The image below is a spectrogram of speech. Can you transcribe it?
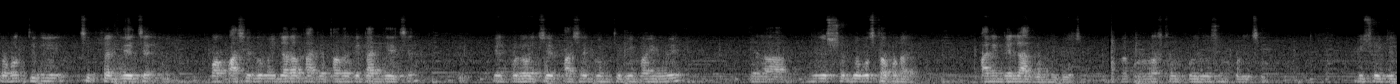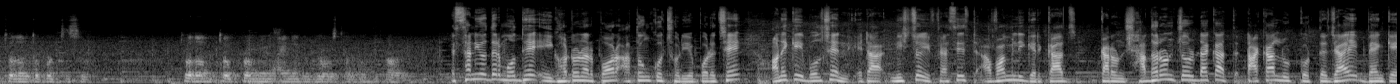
তখন তিনি চিৎকার দিয়েছেন বা পাশের রুমে যারা থাকে তাদেরকে ডাক দিয়েছেন। এরপরে হচ্ছে পাশের রুম থেকে বাইরে হয়ে এরা নিজস্ব ব্যবস্থাপনায় পানি ঢেলে আগুন নিভিয়েছে। আমরা ঘটনাস্থল পরিদর্শন করেছি, বিষয়টি তদন্ত করতেছি। তদন্তক্রমে আইনানুগ ব্যবস্থা গ্রহণ করা হবে। স্থানীয়দের মধ্যে এই ঘটনার পর আতঙ্ক ছড়িয়ে পড়েছে। অনেকেই বলছেন, এটা নিশ্চয়ই ফ্যাসিস্ট আওয়ামী লীগের কাজ। কারণ সাধারণ চোর ডাকাত টাকা লুট করতে যায়, ব্যাংকে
